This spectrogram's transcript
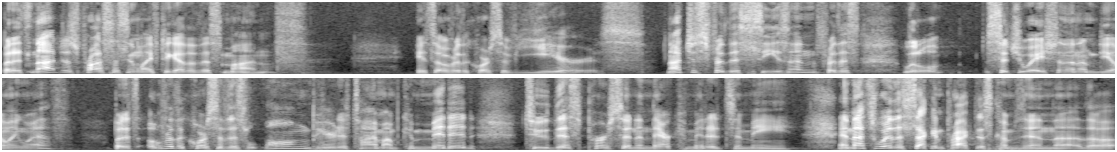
But it's not just processing life together this month, it's over the course of years, not just for this season, for this little situation that I'm dealing with but it's over the course of this long period of time. I'm committed to this person and they're committed to me. And that's where the second practice comes in the, the,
